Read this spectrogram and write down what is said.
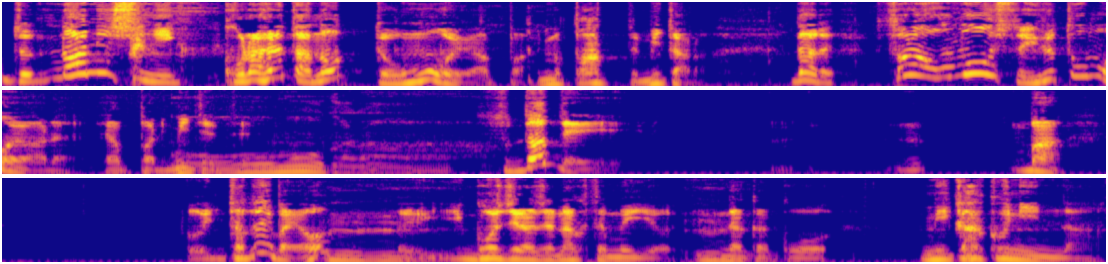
何しに来られたのって思うよ、やっぱ。今パッて見たら。だから、それ思う人いると思うよ、あれ。やっぱり見てて。思うかな。だって、んまあ、例えばよ、んゴジラじゃなくてもいいよ。なんかこう、未確認な、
